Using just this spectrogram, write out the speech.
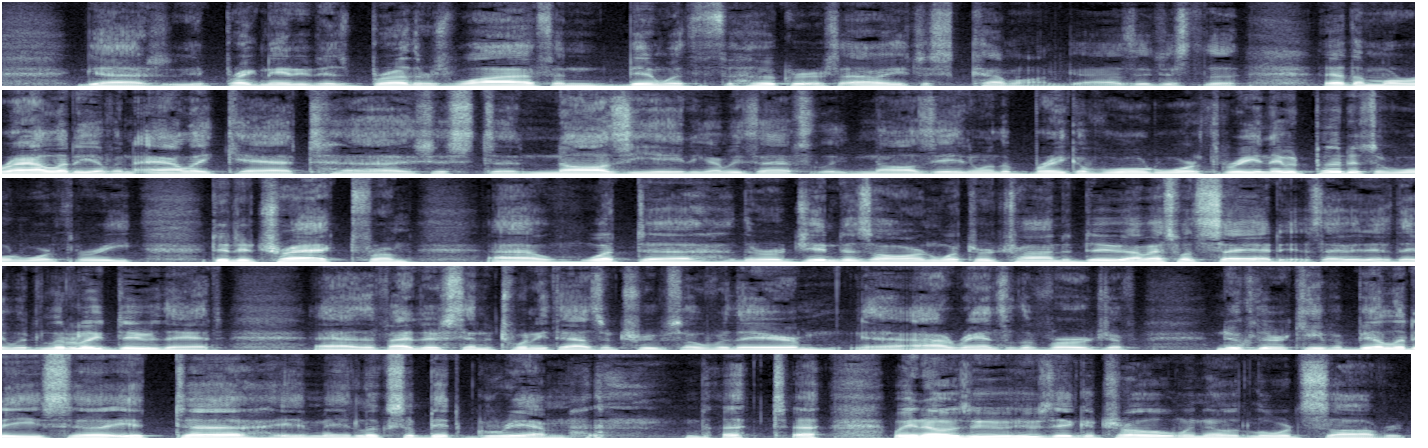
uh, impregnated his brother's wife and been with hookers. I mean, just come on, guys. It's just the the morality of an alley cat. Uh, it's just uh, nauseating. I mean, it's absolutely nauseating. On the brink of World War Three, and they would put us in World War Three to detract from uh, what uh, their agendas are and what they're trying to do. I mean, that's what's sad is they they would literally do that. Uh, the fact they're sending twenty thousand troops over there, Iran's on the verge of nuclear capabilities. Uh, it, uh, it, it looks a bit grim, but uh, we know who, who's in control. We know the Lord's sovereign.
